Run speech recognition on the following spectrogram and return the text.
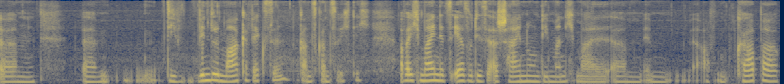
ähm, ähm, die Windelmarke wechseln, ganz, ganz wichtig. Aber ich meine jetzt eher so diese Erscheinungen, die manchmal ähm, im, auf dem Körper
